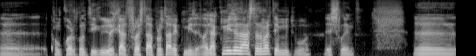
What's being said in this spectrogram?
uh, concordo contigo. E o Ricardo Frost está a perguntar a comida. Olha, a comida na Aston Martin é muito boa, é excelente. Uh,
